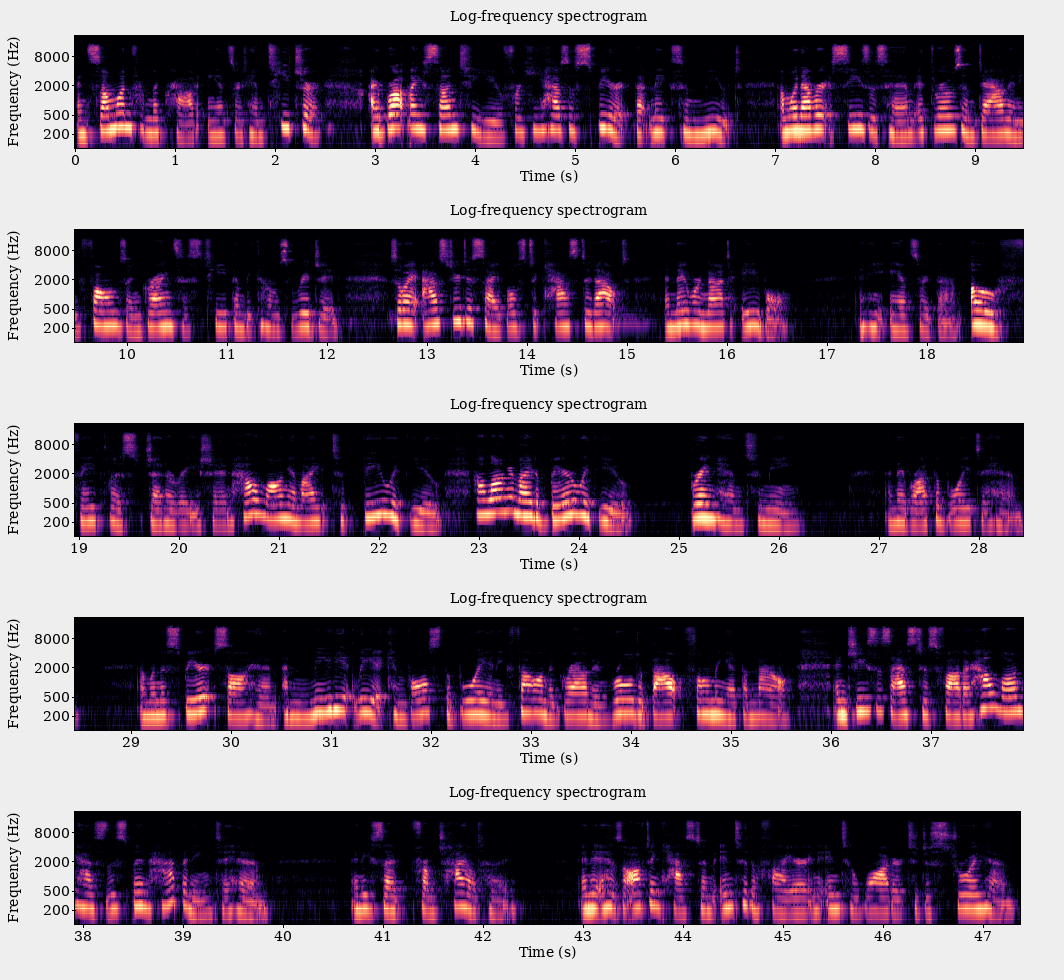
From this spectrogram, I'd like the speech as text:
And someone from the crowd answered him, Teacher, I brought my son to you, for he has a spirit that makes him mute. And whenever it seizes him, it throws him down, and he foams and grinds his teeth and becomes rigid. So I asked your disciples to cast it out, and they were not able. And he answered them, Oh, faithless generation, how long am I to be with you? How long am I to bear with you? Bring him to me. And they brought the boy to him. And when the spirit saw him, immediately it convulsed the boy, and he fell on the ground and rolled about, foaming at the mouth. And Jesus asked his father, How long has this been happening to him? And he said, From childhood. And it has often cast him into the fire and into water to destroy him.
